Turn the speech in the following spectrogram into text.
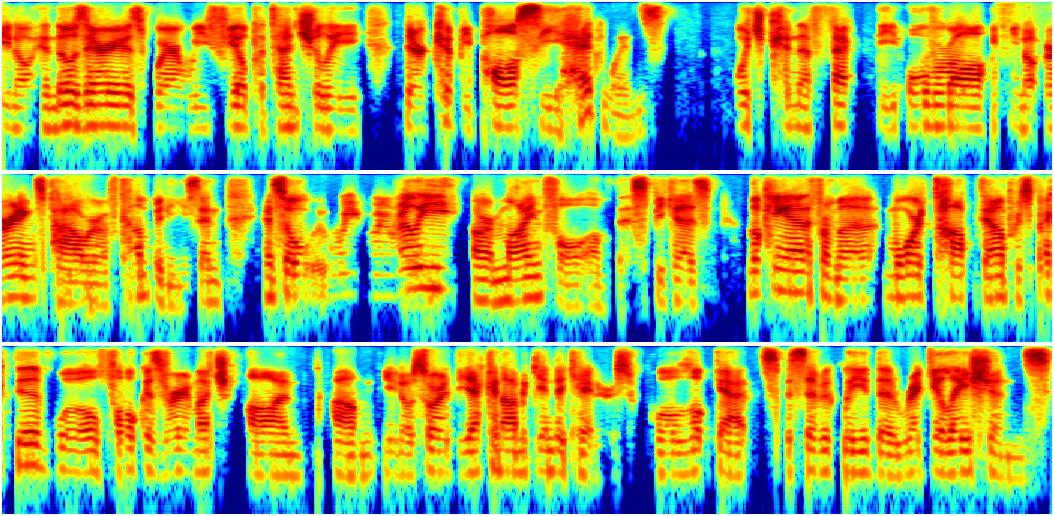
you know, in those areas where we feel potentially there could be policy headwinds which can affect the overall you know earnings power of companies and and so we, we really are mindful of this because looking at it from a more top down perspective we'll focus very much on um, you know sort of the economic indicators we'll look at specifically the regulations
